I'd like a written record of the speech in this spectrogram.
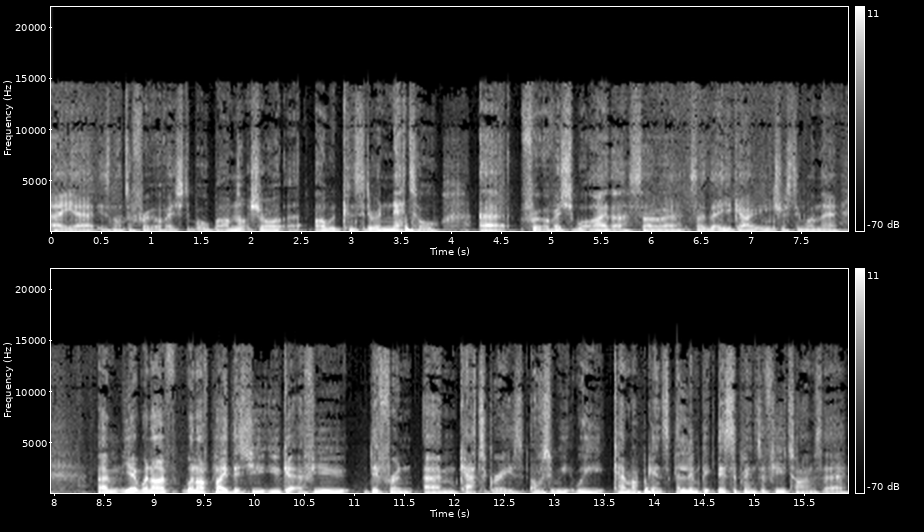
a uh, is not a fruit or vegetable, but I'm not sure uh, I would consider a nettle uh, fruit or vegetable either. So uh, so there you go, interesting one there. Um, yeah, when I've when I've played this, you, you get a few different um, categories. Obviously, we, we came up against Olympic disciplines a few times there,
